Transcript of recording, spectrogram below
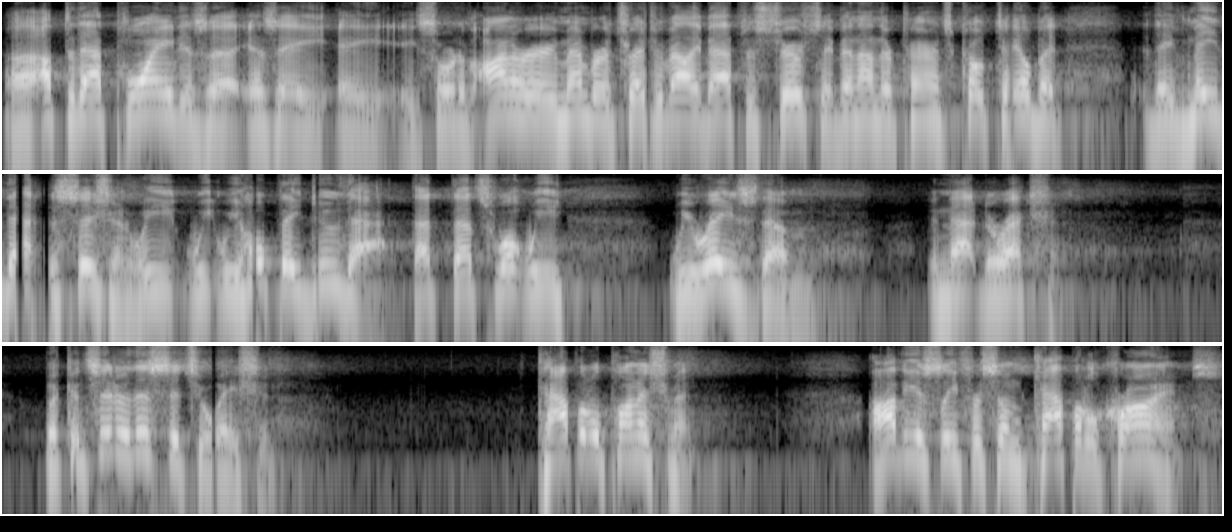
Uh, up to that point, as, a, as a, a, a, sort of honorary member of Treasure Valley Baptist Church, they've been on their parents' coattail, but they've made that decision. We, we, we hope they do that. that. That's what we, we raise them in that direction. But consider this situation capital punishment, obviously for some capital crimes,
